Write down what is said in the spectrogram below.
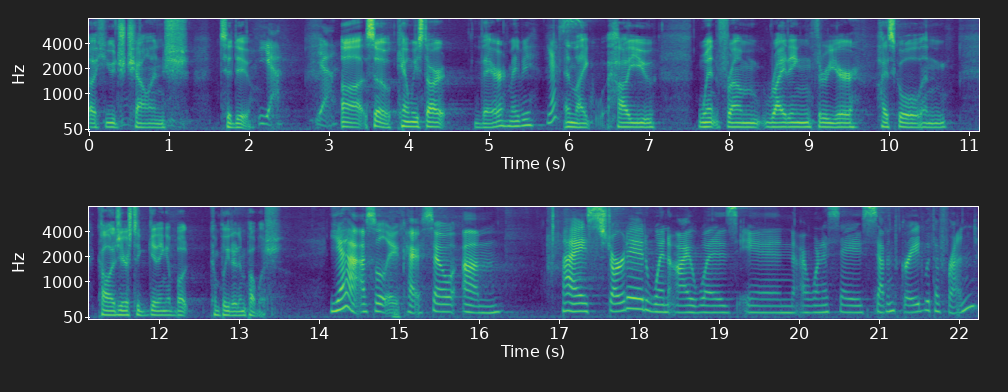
a huge challenge to do. Yeah, yeah. Uh, so, can we start there, maybe? Yes. And like how you went from writing through your high school and college years to getting a book completed and published. Yeah, absolutely. Okay, so. Um, I started when I was in, I want to say, seventh grade with a friend.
